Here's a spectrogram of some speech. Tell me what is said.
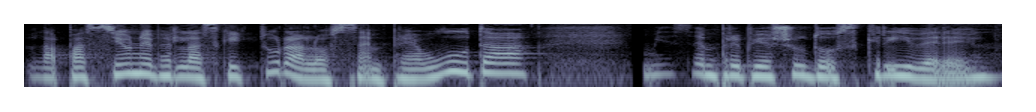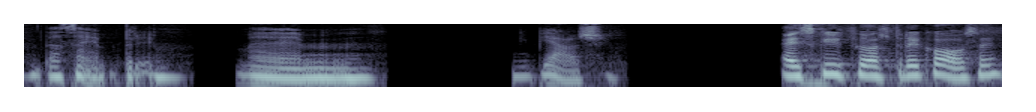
La passione per la scrittura l'ho sempre avuta. Mi è sempre piaciuto scrivere, da sempre. Eh, mi piace. Hai scritto altre cose?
